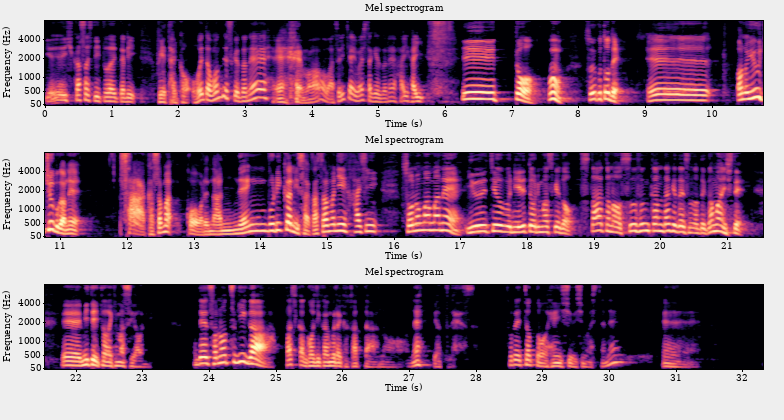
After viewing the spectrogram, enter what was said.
弾かさせていただいたり、笛太鼓覚えたもんですけどね。えー、もう忘れちゃいましたけどね。はいはい。えー、っと、うん。そういうことで、えー、あの YouTube がね、逆さま、これ何年ぶりかに逆さまに配信、そのままね、YouTube に入れておりますけど、スタートの数分間だけですので我慢して、えー、見ていただきますように。で、その次が、確か5時間ぐらいかかった、あのね、やつです。それちょっと編集しましてね。えー、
